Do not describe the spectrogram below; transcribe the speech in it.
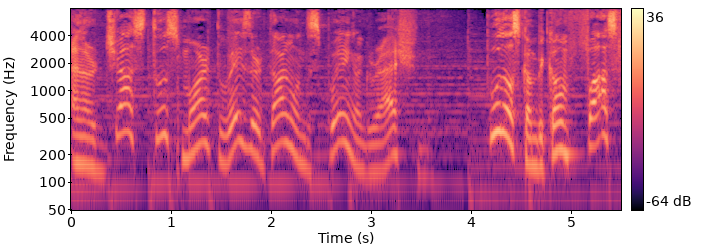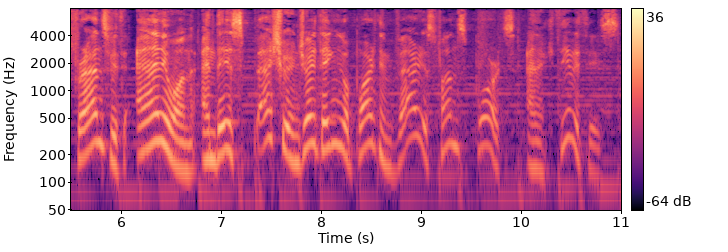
and are just too smart to waste their time on displaying aggression. Poodles can become fast friends with anyone and they especially enjoy taking part in various fun sports and activities.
